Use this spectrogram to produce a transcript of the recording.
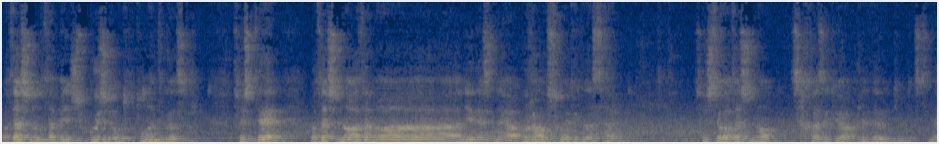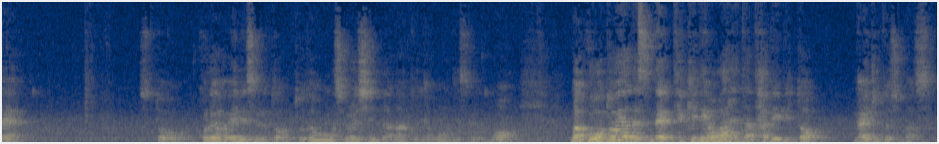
私のために食事を整えてくださる。そして私の頭にですね油を添えてくださる。そして私の杯は溢れてるというんですねちょっとこれを絵にするととても面白いシーンだなというふうに思うんですけども、まあ、強盗やですね敵に追われた旅人がいるとします。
